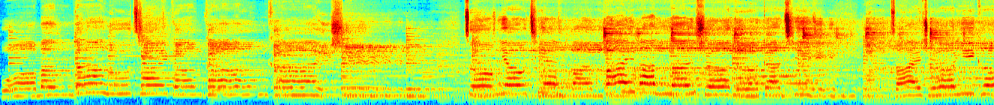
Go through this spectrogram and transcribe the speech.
我们的感情，在这一刻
